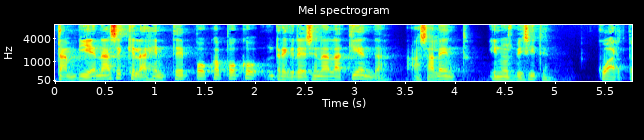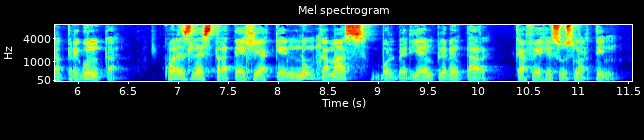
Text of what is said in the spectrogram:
también hace que la gente poco a poco regresen a la tienda, a Salento, y nos visiten. Cuarta pregunta. ¿Cuál es la estrategia que nunca más volvería a implementar Café Jesús Martín?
